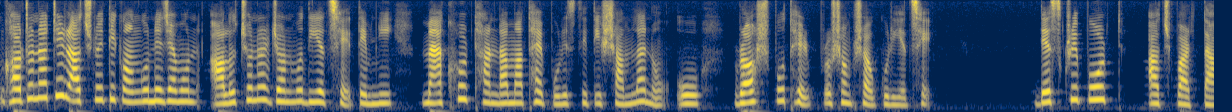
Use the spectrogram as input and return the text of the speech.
ঘটনাটি রাজনৈতিক অঙ্গনে যেমন আলোচনার জন্ম দিয়েছে, তেমনি ম্যাখোর ঠান্ডা মাথায় পরিস্থিতি সামলানো ও রসপথের প্রশংসাও কুড়িয়েছে। ডেস্ক রিপোর্ট, আজ বার্তা।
